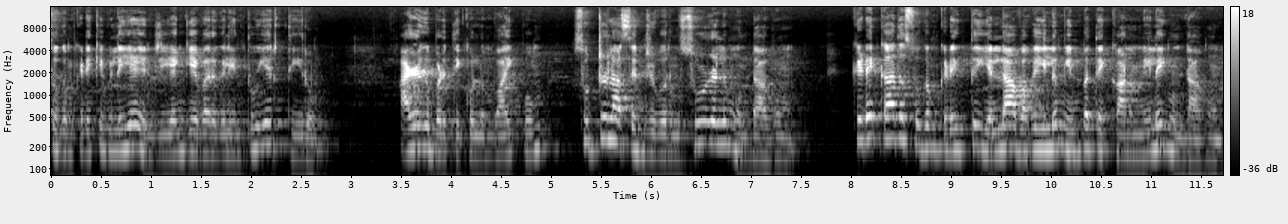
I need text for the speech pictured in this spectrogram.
சுகம் கிடைக்கவில்லையே என்று இயங்கியவர்களின் துயர் தீரும். அழகுபடுத்திக் கொள்ளும் வாய்ப்பும் சுற்றுலா சென்று வரும் சூழலும் உண்டாகும். கிடைக்காத சுகம் கிடைத்து எல்லா வகையிலும் இன்பத்தை காணும் நிலை உண்டாகும்.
